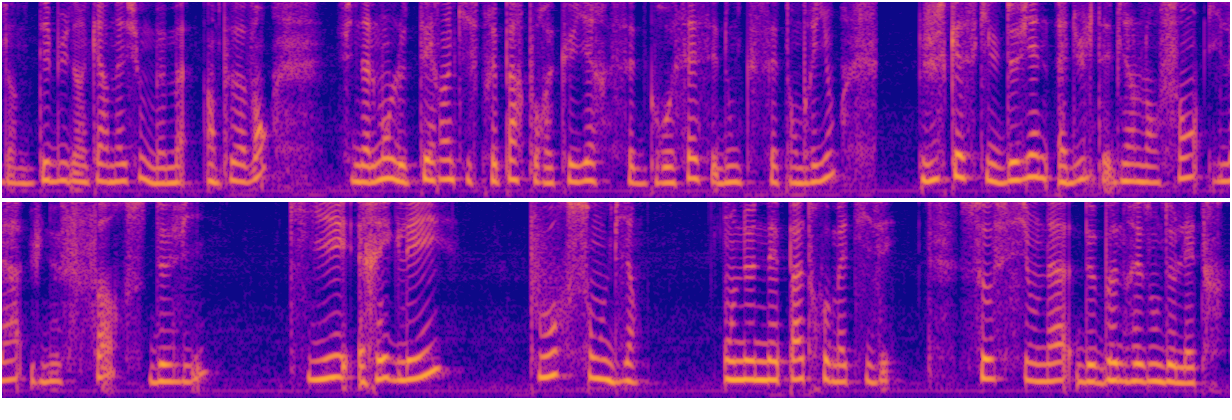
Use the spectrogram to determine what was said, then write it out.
d'un début d'incarnation, même un peu avant, finalement le terrain qui se prépare pour accueillir cette grossesse et donc cet embryon, jusqu'à ce qu'il devienne adulte, eh bien l'enfant, il a une force de vie qui est réglée pour son bien. On ne naît pas traumatisé, sauf si on a de bonnes raisons de l'être.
